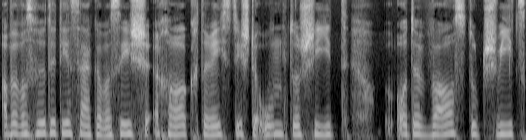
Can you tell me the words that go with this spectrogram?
Aber was würdet ihr sagen, was ist charakteristisch der Unterschied oder was tut die Schweiz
